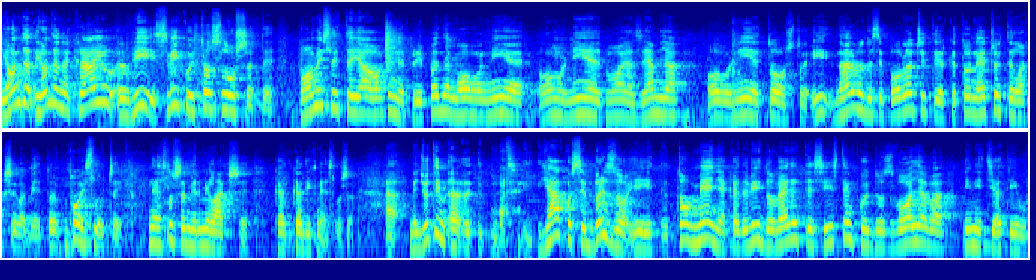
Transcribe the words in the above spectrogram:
I onda, I onda na kraju e, vi, svi koji to slušate, pomislite ja ovde ne pripadam, ovo nije, ovo nije moja zemlja, ovo nije to što je. I naravno da se povlačite, jer kad to ne čujete, lakše vam je. To je moj slučaj. Ne slušam jer mi lakše kad, kad ih ne slušam. Međutim, a, jako se brzo i to menja kada vi dovedete sistem koji dozvoljava inicijativu.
